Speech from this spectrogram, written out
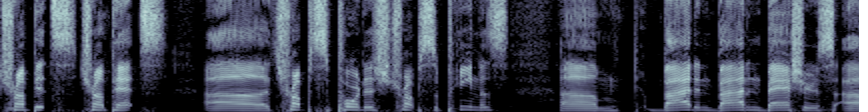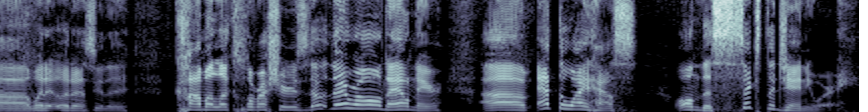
trumpets, trumpets, uh, Trump supporters, Trump subpoenas, um, Biden, Biden bashers, uh, what, what else? The Kamala crushers. They, they were all down there um, at the White House on the 6th of January.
